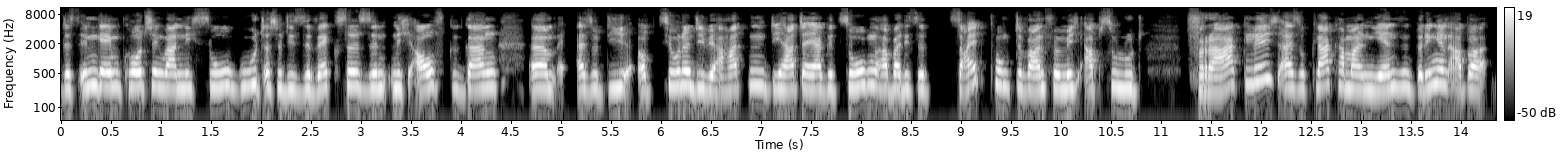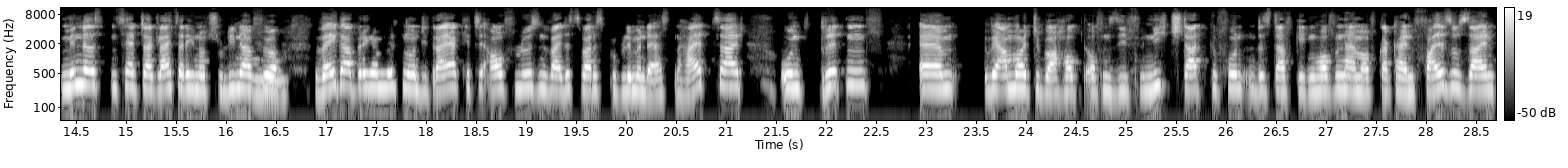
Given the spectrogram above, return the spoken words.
das Ingame-Coaching war nicht so gut. Also diese Wechsel sind nicht aufgegangen. Ähm, also die Optionen, die wir hatten, die hat er ja gezogen, aber diese Zeitpunkte waren für mich absolut fraglich. Also klar kann man Jensen bringen, aber mindestens hätte er gleichzeitig noch Julina mhm. für Vega bringen müssen und die Dreierkette auflösen, weil das war das Problem in der ersten Halbzeit. Und drittens, ähm, wir haben heute überhaupt offensiv nicht stattgefunden. Das darf gegen Hoffenheim auf gar keinen Fall so sein.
